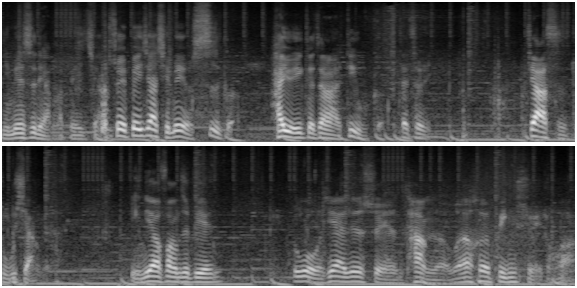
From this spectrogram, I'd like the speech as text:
里面是两个杯架，所以杯架前面有四个，还有一个在哪？第五个在这里，驾驶独享的。饮料放这边。如果我现在这个水很烫了，我要喝冰水的话，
